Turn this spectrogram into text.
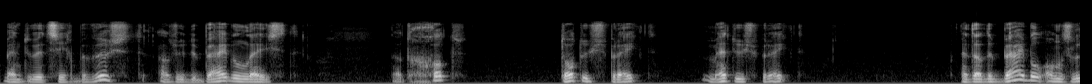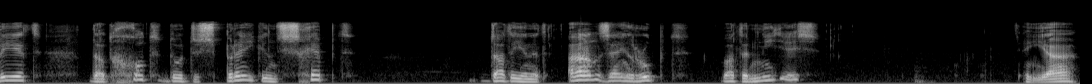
Bent u het zich bewust als u de Bijbel leest dat God tot u spreekt, met u spreekt? En dat de Bijbel ons leert dat God door te spreken schept dat hij in het aanzijn roept wat er niet is? En ja,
